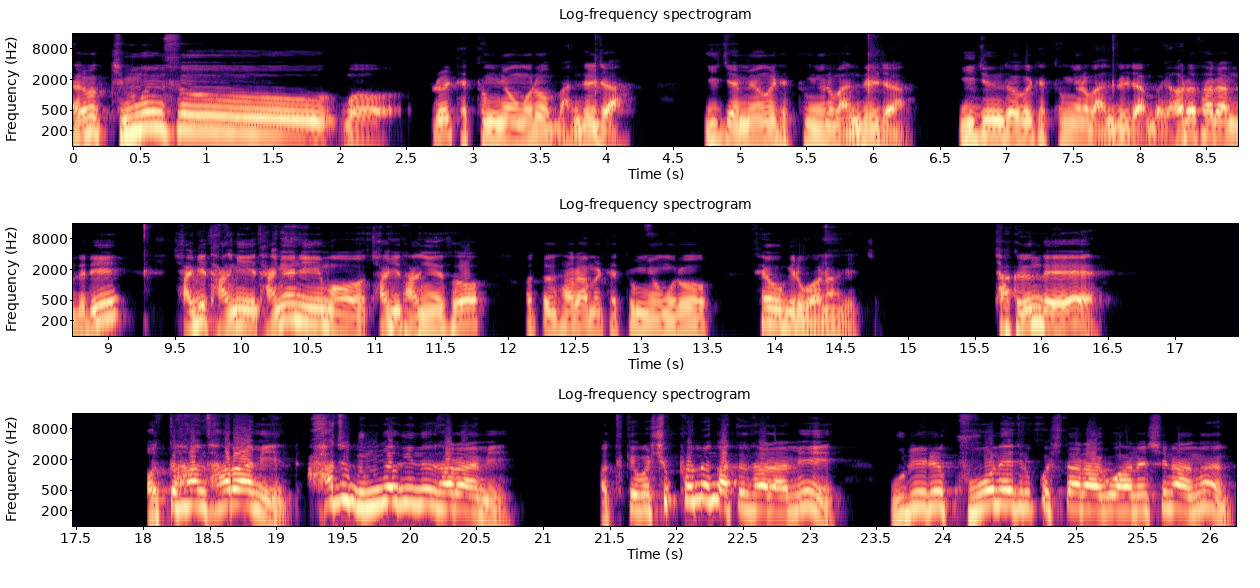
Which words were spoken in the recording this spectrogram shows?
여러분 김문수 뭐를 대통령으로 만들자. 이재명을 대통령으로 만들자. 이준석을 대통령으로 만들자. 뭐 여러 사람들이 자기 당이 당연히 뭐 자기 당에서 어떤 사람을 대통령으로 세우기를 원하겠죠. 자, 그런데 어떠한 사람이 아주 능력 있는 사람이 어떻게 보면 슈퍼맨 같은 사람이 우리를 구원해 줄 것이다라고 하는 신앙은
